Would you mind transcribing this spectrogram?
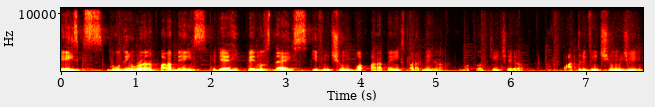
ASICS Golden Run, parabéns. Ele é RP nos 10 e 21, parabéns, parabéns. Ó. Botou quente aí, ó. 4 e 21 de,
